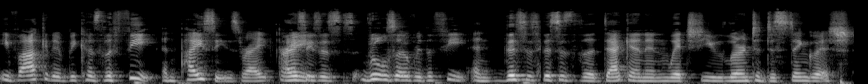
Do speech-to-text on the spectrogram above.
evocative because the feet and Pisces, right? Right. Pisces is rules over the feet and this is this is the decan in which you learn to distinguish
